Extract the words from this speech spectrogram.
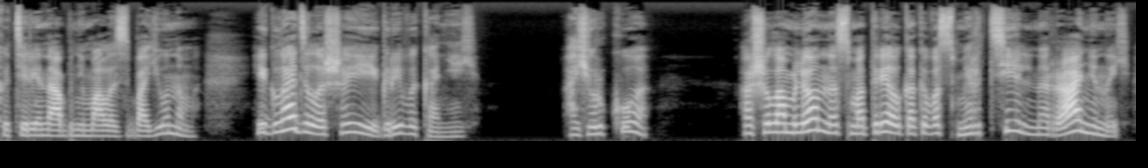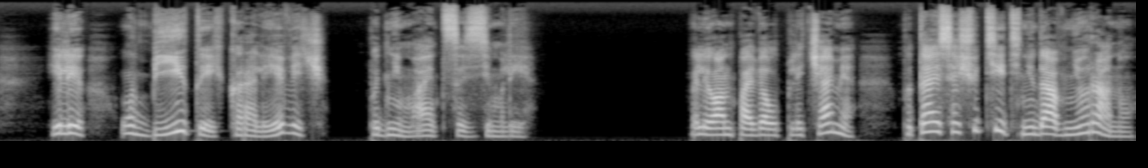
Катерина обнималась с Баюном и гладила шеи и гривы коней. А Юрко ошеломленно смотрел, как его смертельно раненый или убитый королевич поднимается с земли. Леон повел плечами, пытаясь ощутить недавнюю рану,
